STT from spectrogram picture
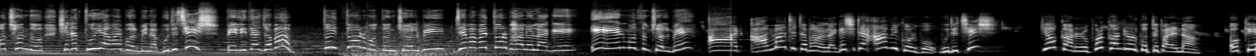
পছন্দ সেটা তুই আমায় বলবি না বুঝেছিস? পেলি তার জবাব তুই তোর মতন চলবি যেভাবে তোর ভালো লাগে এ এর মতন চলবে। আর আমার যেটা ভালো লাগে সেটা আমি করব বুঝেছিস? কেউ কারোর উপর কন্ট্রোল করতে পারে না ওকে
